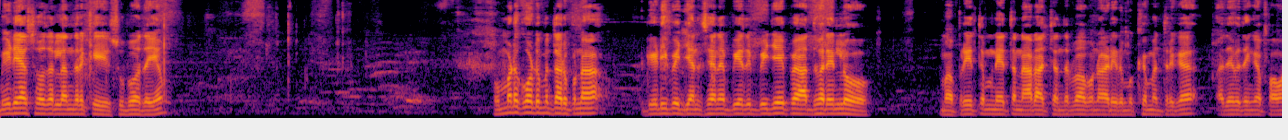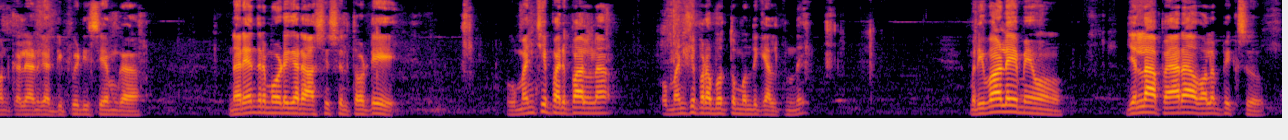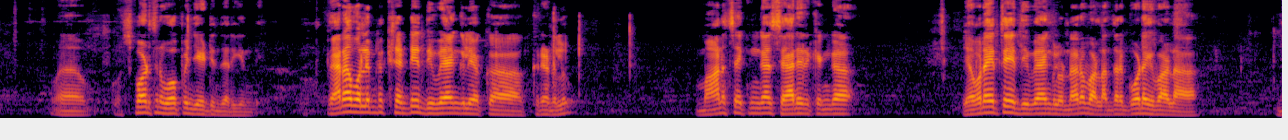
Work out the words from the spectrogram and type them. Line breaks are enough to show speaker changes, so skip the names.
Media సోదరులందరికీ శుభోదయం. ఉమ్మడి కూటమి తరపున టీడీపీ జనసేన బీ- బీజేపీ ఆధ్వర్యంలో మా ప్రీతం నేత నారా చంద్రబాబు నాయుడు గారు ముఖ్యమంత్రిగా అదేవిధంగా పవన్ కళ్యాణ్ గారు డిప్యూటీ సీఎంగా నరేంద్ర మోడీ గారి ఆశీస్సులతోటి ఒక మంచి పరిపాలన ఒక మంచి ప్రభుత్వం ముందుకెళ్తుంది. మరి ఇవాళే మేము జిల్లా పారా ఒలింపిక్స్ స్పోర్ట్స్ని ఓపెన్ చేయడం జరిగింది. పారా ఒలింపిక్స్ అంటే దివ్యాంగుల యొక్క క్రీడలు. మానసికంగా శారీరకంగా ఎవరైతే దివ్యాంగులు ఉన్నారో వాళ్ళందరికీ కూడా ఇవాళ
